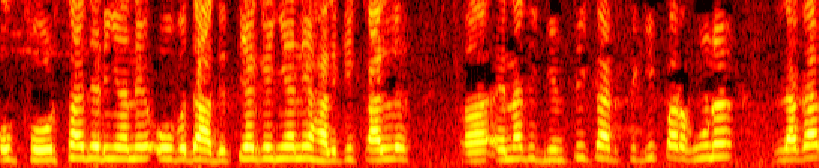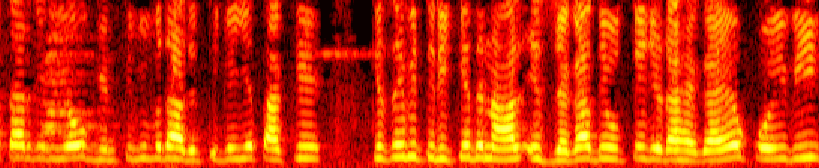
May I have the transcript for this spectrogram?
ਉਹ ਫੋਰਸਾਂ ਜਿਹੜੀਆਂ ਨੇ, ਉਹ ਵਧਾ ਦਿੱਤੀਆਂ ਗਈਆਂ ਨੇ। ਹਾਲਾਂਕਿ ਕੱਲ ਇਹਨਾਂ ਦੀ ਗਿਣਤੀ ਘੱਟ ਸੀਗੀ, ਪਰ ਹੁਣ ਲਗਾਤਾਰ ਜਿਹੜੀ ਹੈ ਉਹ ਗਿਣਤੀ ਵੀ ਵਧਾ ਦਿੱਤੀ ਗਈ ਹੈ ਤਾਂ ਕਿ ਕਿਸੇ ਵੀ ਤਰੀਕੇ ਦੇ ਨਾਲ ਇਸ ਜਗ੍ਹਾ ਦੇ ਉੱਤੇ ਜਿਹੜਾ ਹੈਗਾ ਹੈ ਉਹ ਕੋਈ ਵੀ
